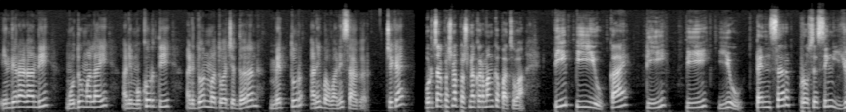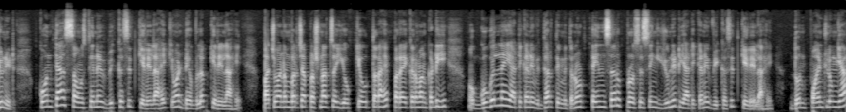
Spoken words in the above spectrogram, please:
इंदिरा गांधी मुदुमलाई आणि मुकुर्ती आणि दोन महत्त्वाचे धरण मेत्तूर आणि भवानी सागर ठीक आहे? पुढचा प्रश्न प्रश्न क्रमांक पाचवा. टी पी यू काय? T P U tensor processing unit. कोणत्या संस्थेने विकसित केलेला आहे किंवा डेव्हलप केलेला आहे? पाचव्या नंबरच्या प्रश्नाचं योग्य उत्तर आहे. पर्याय क्रमांक डी गुगलने या ठिकाणी विद्यार्थी मित्रांनो टेन्सर प्रोसेसिंग युनिट या ठिकाणी विकसित केलेलं आहे. दोन पॉईंट लिहून घ्या.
